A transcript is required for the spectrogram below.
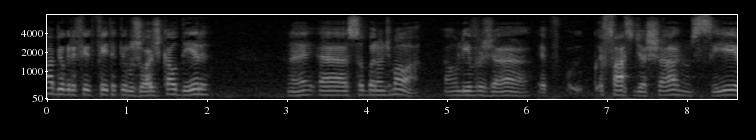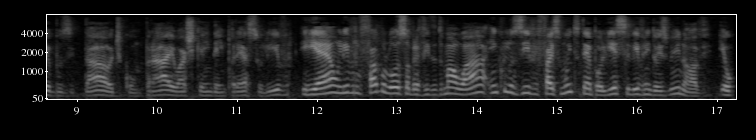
a biografia feita pelo Jorge Caldeira né, sobre Barão de Mauá. É um livro já é, é, fácil de achar nos sebos e tal, de comprar. Eu acho que ainda é impresso o livro. E é um livro fabuloso sobre a vida do Mauá. Inclusive, faz muito tempo, eu li esse livro em 2009. Eu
